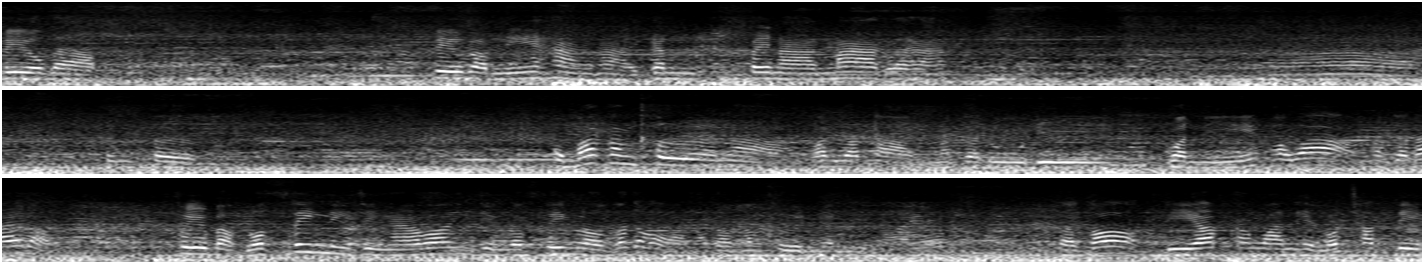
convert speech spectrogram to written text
ฟิลแบบฟิลแบบนี้ห่างหายกันไปนานมากแล้วฮะอ่าขึ้นตึกผมว่ากลางคืนอะบรรยากาศมันจะดูดีกว่านี้ เพราะว่ามันจะได้แบบฟีลแบบรถซิ่งจริงๆนะว่าจริงๆรถซิ่งเราก็จะออกมาตอนกลางคืนกันอยู่แล้วแต่ก็ดีครับกลางวันเห็นรถชัดดี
